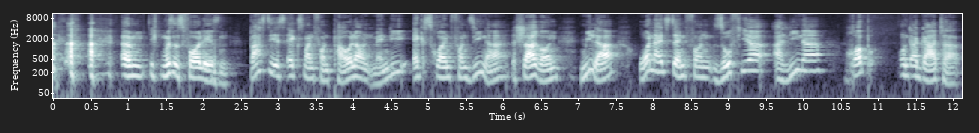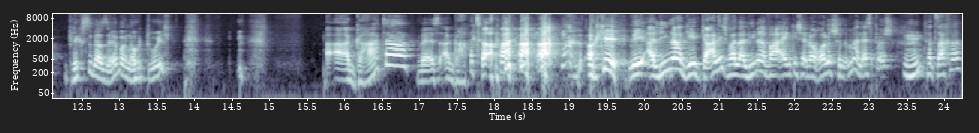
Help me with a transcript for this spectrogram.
ähm, ich muss es vorlesen. Basti ist Ex-Mann von Paula und Mandy, Ex-Freund von Sina, Sharon, Mila, One-Night-Stand von Sophia, Alina, Rob und Agatha. Blickst du da selber noch durch? Agatha? Wer ist Agatha? okay, nee, Alina geht gar nicht, weil Alina war eigentlich in der Rolle schon immer lesbisch. Mhm. Tatsache.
